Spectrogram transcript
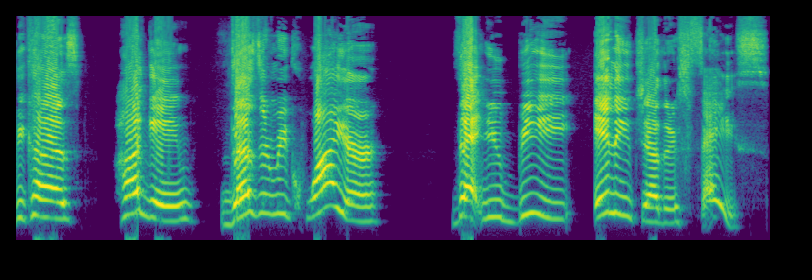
because hugging doesn't require that you be in each other's face.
